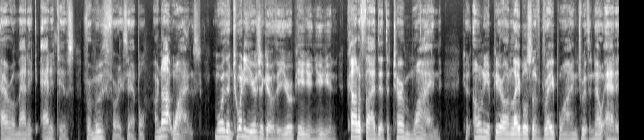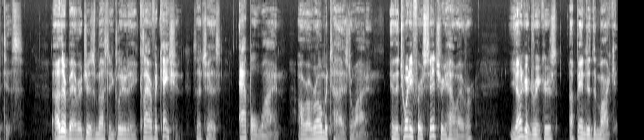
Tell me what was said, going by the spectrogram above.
aromatic additives, vermouth for example, are not wines. More than 20 years ago, the European Union codified that the term wine could only appear on labels of grape wines with no additives. Other beverages must include a clarification, such as apple wine or aromatized wine. In the 21st century, however, younger drinkers upended the market.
